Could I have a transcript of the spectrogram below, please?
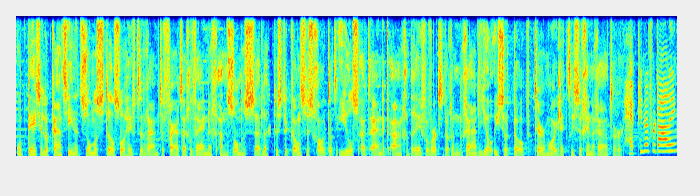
Op deze locatie in het zonnestelsel heeft een ruimtevaartuig weinig aan zonnecellen, dus de kans is groot dat Eels uiteindelijk aangedreven wordt door een radioisotoop thermoelektrische generator. Heb je een vertaling?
